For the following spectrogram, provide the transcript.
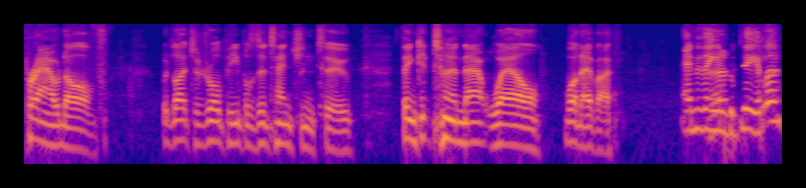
proud of, would like to draw people's attention to? Think it turned out well, whatever. Anything in Uh, particular?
